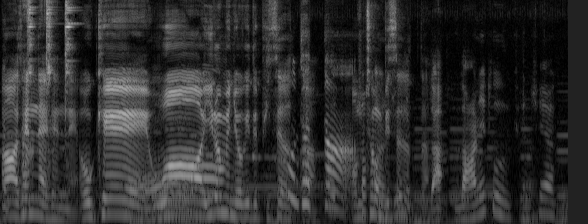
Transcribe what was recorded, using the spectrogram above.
아 됐네 됐네 오케이 오. 와 이러면 여기도 어 비싸졌다 됐다. 엄청 잠깐, 비싸졌다 나 난이도 견제해야겠네.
